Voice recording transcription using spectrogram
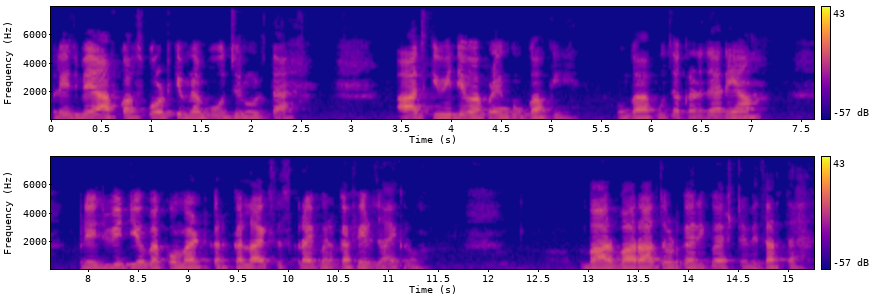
प्लीज़ बे, आपका सपोर्ट की मैंने बहुत ज़रूरत है। आज की वीडियो अपने गुग्गा की। गुग्गा पूजा करने जा रहे हैं। प्लीज़ वीडियो पर कमेंट करके लाइक सब्सक्राइब करके फिर जाए करो। बार बार हाथ जोड़ कर रिक्वेस्ट भी तरता है।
